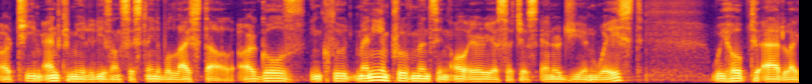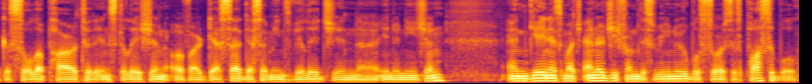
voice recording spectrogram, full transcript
our team and communities on sustainable lifestyle. Our goals include many improvements in all areas such as energy and waste. We hope to add like a solar power to the installation of our desa. Desa means village in uh, Indonesian, and gain as much energy from this renewable source as possible.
